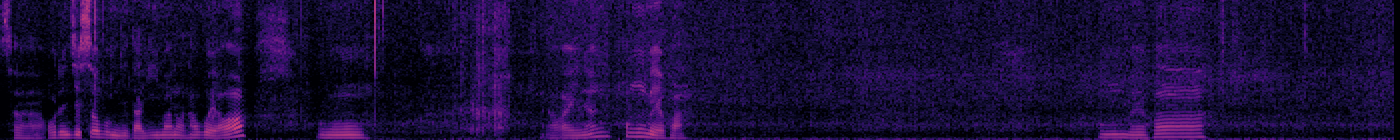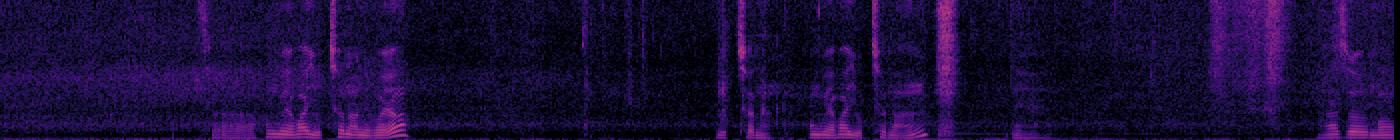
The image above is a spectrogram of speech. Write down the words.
자 오렌지 서브입니다. 2만원 하고요. 음, 이 아이는 홍매화 홍매화 자 홍매화 6천원이고요. 6,000원. 홍매화 6,000원. 네. 아주 뭐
